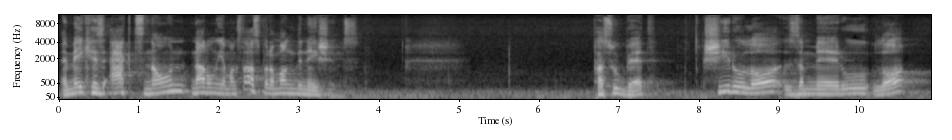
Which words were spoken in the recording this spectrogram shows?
and make His acts known not only amongst us but among the nations. Pasuk bet, Shiru lo, zameru lo,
